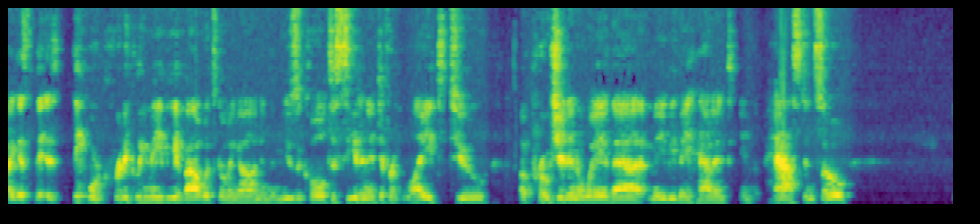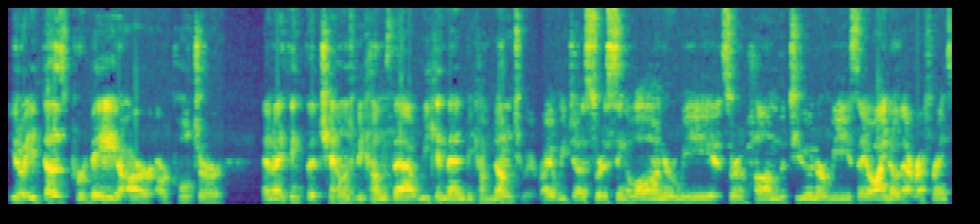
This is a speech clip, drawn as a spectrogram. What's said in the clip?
I guess think more critically maybe about what's going on in the musical, to see it in a different light, to approach it in a way that maybe they hadn't in the past. And so, you know, it does pervade our, our culture and I think the challenge becomes that we can then become numb to it, right? We just sort of sing along or we sort of hum the tune or we say, oh, I know that reference,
